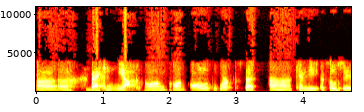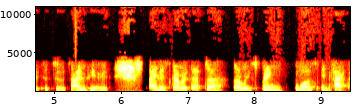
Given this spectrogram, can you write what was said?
uh, backing me up on, on all of the works that uh, can be associated to a time period. I discovered that uh, early spring was, in fact,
